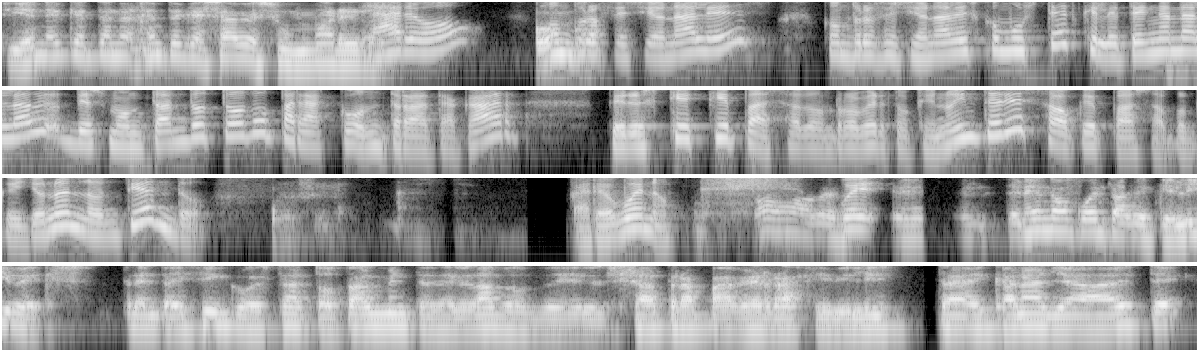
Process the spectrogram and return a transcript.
tiene que tener gente que sabe sumar y Claro, con profesionales, con profesionales como usted que le tengan al lado desmontando todo para contraatacar. Pero es que, ¿qué pasa, don Roberto? ¿Que no interesa o qué pasa? Porque yo no lo entiendo. Pero bueno. Vamos a ver, pues eh, teniendo en cuenta de que el IBEX 35 está totalmente del lado del sátrapa guerra civilista y canalla este,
